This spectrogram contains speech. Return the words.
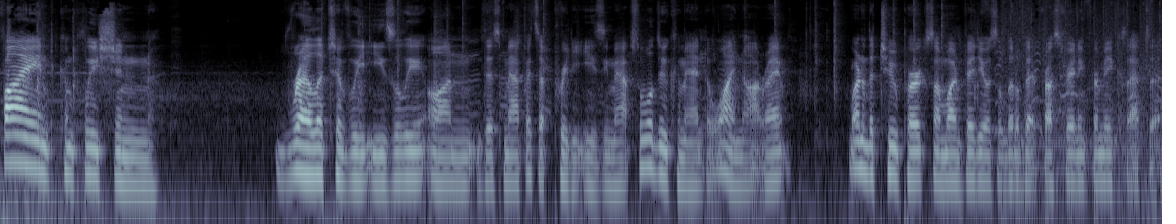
find completion relatively easily on this map. It's a pretty easy map, so we'll do Commando. Why not, right? One of the two perks on one video is a little bit frustrating for me because I have to...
